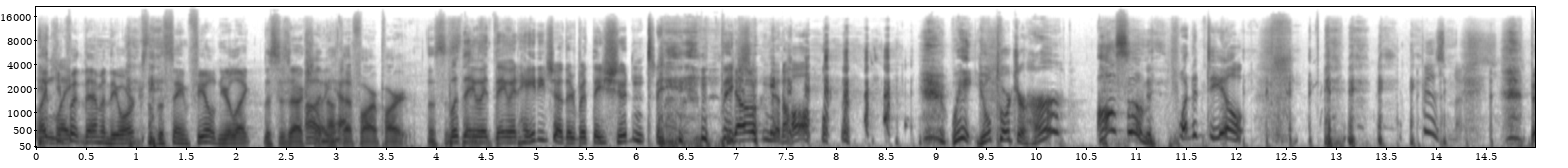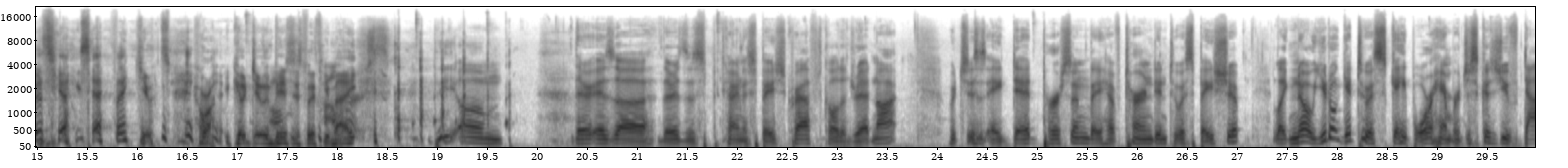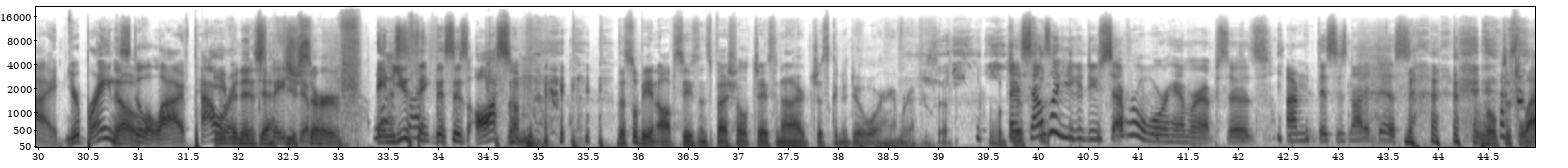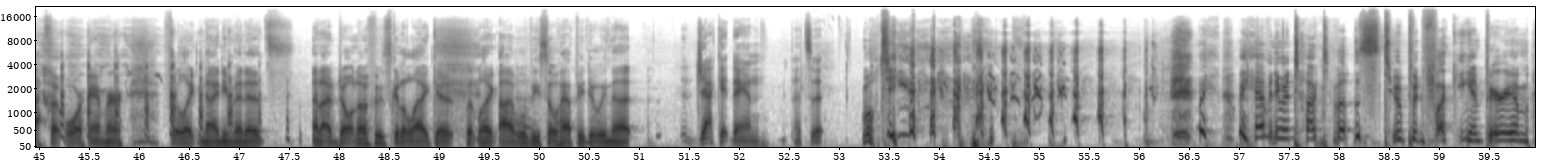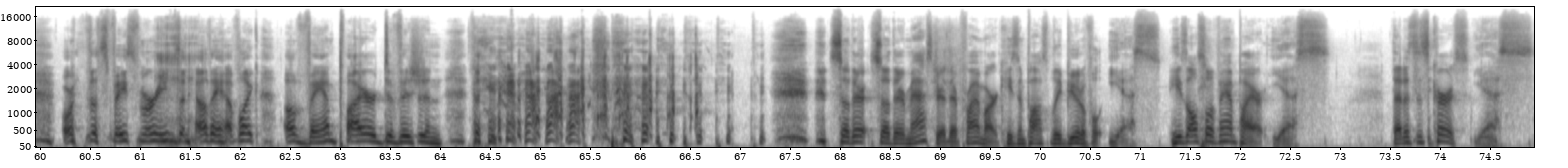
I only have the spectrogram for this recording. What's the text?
Like And, you put them and the orcs in the same field, and you're like, this is actually Oh, not yeah. that far apart. This is. but they would they would hate each other, but they shouldn't. they shouldn't at all. Wait, you'll torture her? Awesome. what a deal. Business. But yeah, exactly. Thank you. It's, all right, good doing business with you, mate. the um there is a there's this kind of spacecraft called a dreadnought which is a dead person they have turned into a spaceship like no you don't get to escape warhammer just because you've died your brain is still alive powering Even in this death you serve. and you think this is awesome This will be an off-season special. Jason and I are just going to do a Warhammer episode. We'll It sounds like you could do several Warhammer episodes. I'm. This is not a diss. we'll just laugh at Warhammer for like 90 minutes, and I don't know who's going to like it, but like I will be so happy doing that. jacket dan that's it Well, gee. we, we haven't even talked about the stupid fucking Imperium or the Space Marines and how they have like a vampire division. so their so their master, their Primarch, he's impossibly beautiful. Yes. He's also a vampire. Yes. That is his curse. Yes.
